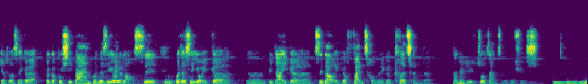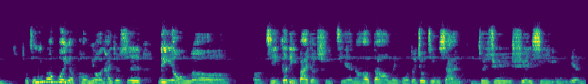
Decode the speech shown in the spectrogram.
比如说是一个有个补习班，或者是有一个老师，嗯。或者是有一个嗯、呃比较一个知道一个范畴的一个课程的，那就去做这样子的一个学习。嗯嗯嗯嗯我曾经碰过一个朋友，他就是利用了呃几个礼拜的时间，然后到美国的旧金山，嗯就是去学习语言，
